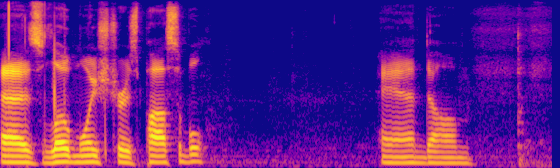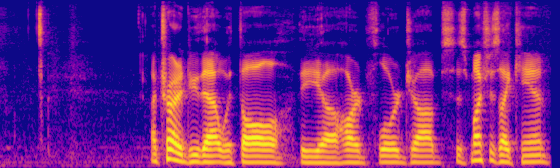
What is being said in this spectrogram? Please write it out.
as low moisture as possible. And um, I try to do that with all the uh, hard floor jobs as much as I can.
